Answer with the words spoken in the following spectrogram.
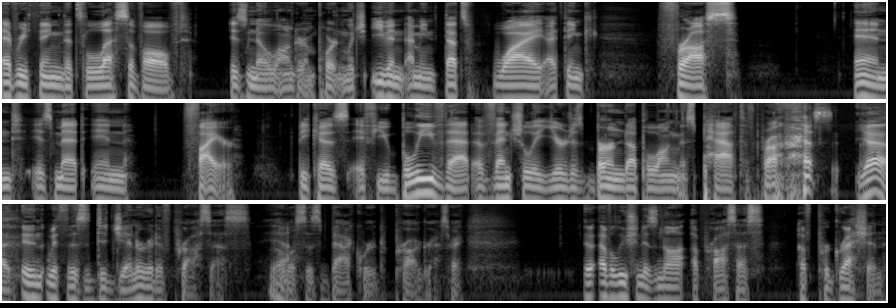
everything that's less evolved is no longer important, which even, I mean, that's why I think Frost's end is met in fire. Because if you believe that, eventually you're just burned up along this path of progress. Yeah, in, with this degenerative process, yeah. almost this backward progress, right? Evolution is not a process of progression.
